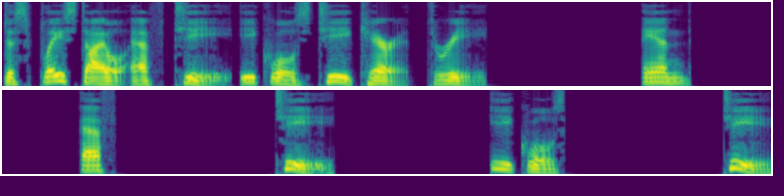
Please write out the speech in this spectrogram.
Display style F T equals T caret three. And F T equals T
